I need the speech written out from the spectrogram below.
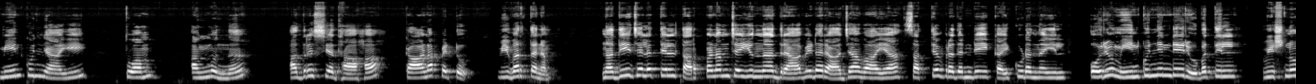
മീൻകുഞ്ഞായി ത്വം അങ്ങുന്ന് അദൃശ്യതാഹ കാണപ്പെട്ടു. വിവർത്തനം. നദീജലത്തിൽ തർപ്പണം ചെയ്യുന്ന ദ്രാവിഡ രാജാവായ സത്യവ്രതന്റെ കൈക്കുടന്നയിൽ ഒരു മീൻകുഞ്ഞിന്റെ രൂപത്തിൽ വിഷ്ണു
